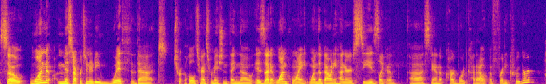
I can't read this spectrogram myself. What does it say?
So one missed opportunity with that tr- whole transformation thing, though, is that at one point, one of the bounty hunters sees like a uh, stand-up cardboard cutout of Freddy Krueger,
